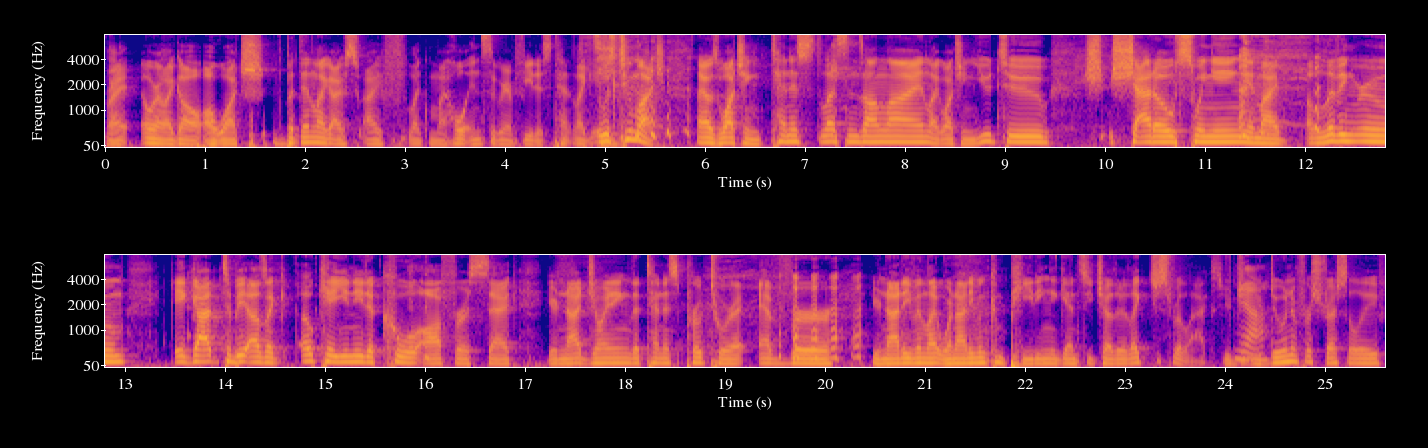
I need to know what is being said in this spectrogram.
Right? Or like I'll, I'll watch, but then like I, I like my whole Instagram feed is ten, like it was too much. like I was watching tennis lessons online, like watching YouTube, sh- shadow swinging in my living room. It got to be, I was like, okay, you need to cool off for a sec. You're not joining the tennis pro tour ever. You're not even like we're not even competing against each other. Like just relax. You're, Yeah. you're doing it for stress relief.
